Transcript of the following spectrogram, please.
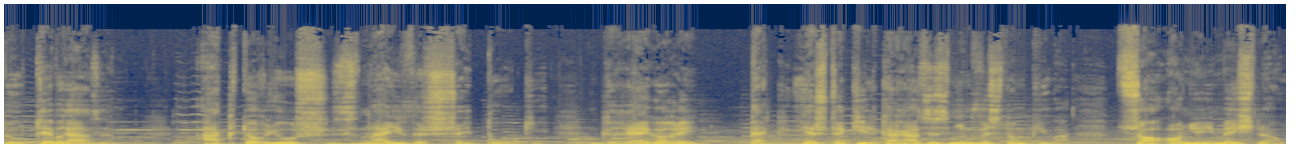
był tym razem aktor już z najwyższej półki, Gregory Peck. Jeszcze kilka razy z nim wystąpiła. Co o niej myślał,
